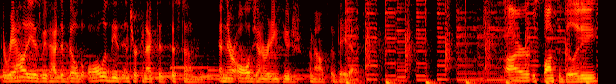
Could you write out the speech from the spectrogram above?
The reality is we've had to build all of these interconnected systems and they're all generating huge amounts of data. Our responsibility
